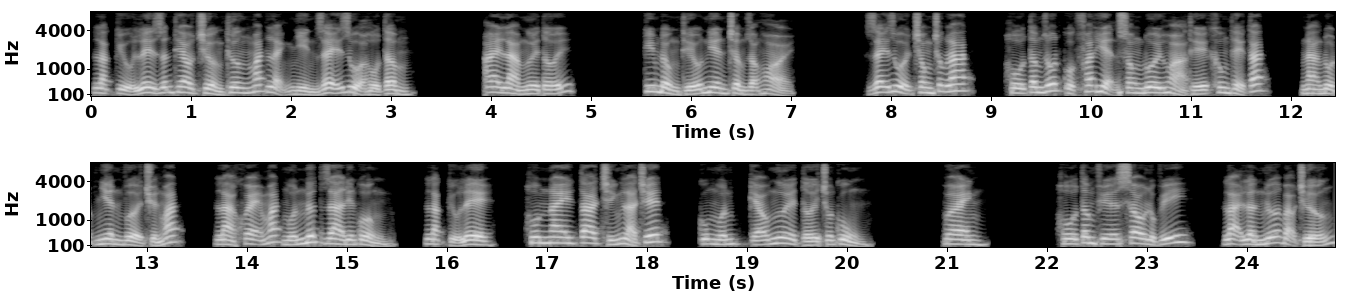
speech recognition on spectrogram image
lạc cửu lê dẫn theo trường thương mắt lạnh nhìn dãy rủa hồ tâm. Ai làm người tới? Kim đồng thiếu niên trầm giọng hỏi. Dãy rủa trong chốc lát, hồ tâm rốt cuộc phát hiện song đuôi hỏa thế không thể tắt, nàng đột nhiên vừa chuyển mắt, là khỏe mắt muốn nứt ra điên cuồng. Lạc cửu lê, hôm nay ta chính là chết, cũng muốn kéo ngươi tới chôn cùng. Và anh, hồ tâm phía sau lục vĩ, lại lần nữa bạo trướng,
